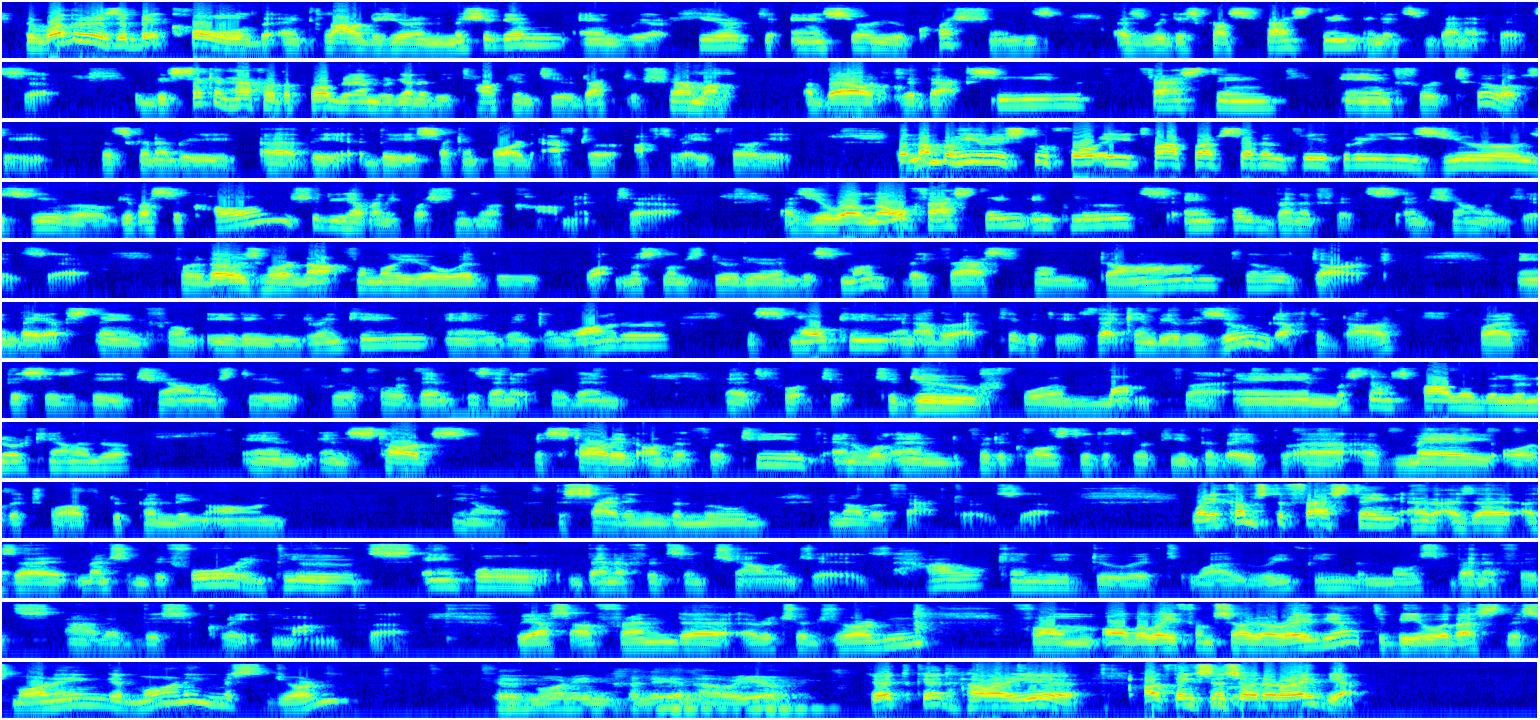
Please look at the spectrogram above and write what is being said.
The weather is a bit cold and cloudy here in Michigan, and we are here to answer your questions as we discuss fasting and its benefits. Uh, in the second half of the program, we're going to be talking to Dr. Shama about the vaccine, fasting, and fertility. That's going to be uh, the the second part after after eight thirty. The number here is 248-557-3300. Give us a call should you have any questions or comment. Uh, as you well know, fasting includes ample benefits and challenges. Uh, for those who are not familiar with what Muslims do during this month, they fast from dawn till dark and they abstain from eating and drinking and drinking water, smoking, and other activities. That can be resumed after dark, but this is the challenge to for, for them, presented for them uh, for, to, to do for a month. Uh, and Muslims follow the lunar calendar and, and starts it started on the 13th and will end pretty close to the 13th of April uh, of May or the 12th, depending on you know sighting the moon and other factors. When it comes to fasting, as I, as I mentioned before, includes ample benefits and challenges. How can we do it while reaping the most benefits out of this great month? Uh, we asked our friend uh, Richard Jordan from all the way from Saudi Arabia to be with us this morning. Good morning, Mr. Jordan. Good morning, Khalil. How are you? Good, good. How are you? How are things in Saudi Arabia?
